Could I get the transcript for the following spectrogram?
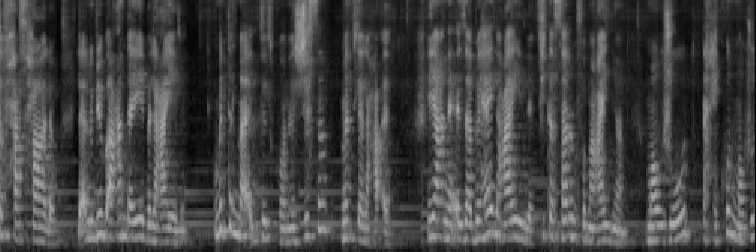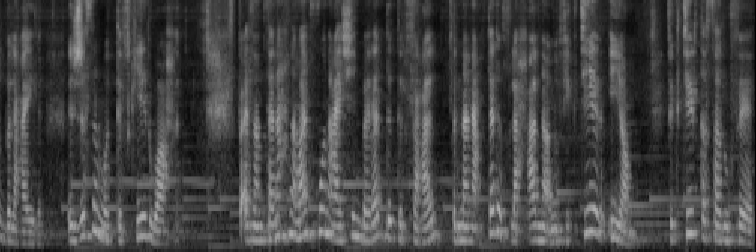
تفحص حاله لأنه بيبقى عندها إيه بالعائلة؟ مثل ما قلت لكم الجسم مثل العقل. يعني إذا بهاي العائلة في تصرف معين موجود رح يكون موجود بالعائلة. الجسم والتفكير واحد. فإذا نحن ما نكون عايشين بردة الفعل بدنا نعترف لحالنا إنه في كتير قيم في كتير تصرفات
